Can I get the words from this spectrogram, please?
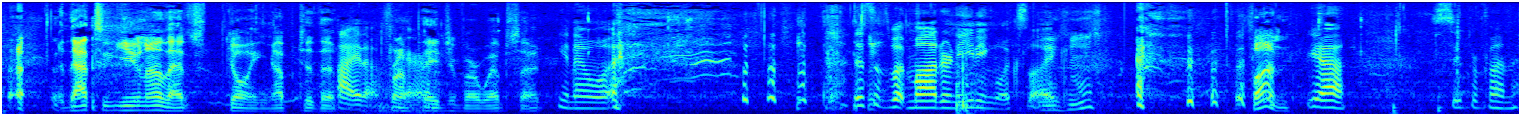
That's you know that's going up to the I don't front care. page of our website. You know what? this is what modern eating looks like. Mm-hmm. Fun. Yeah. Super fun.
